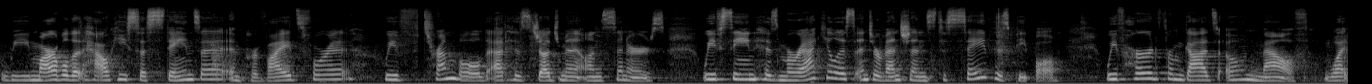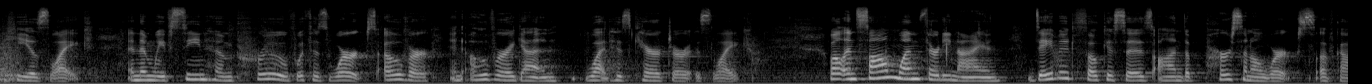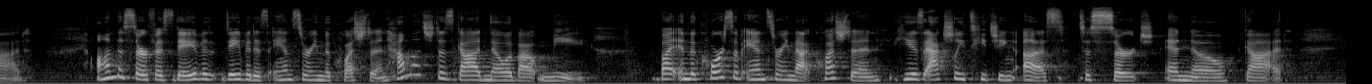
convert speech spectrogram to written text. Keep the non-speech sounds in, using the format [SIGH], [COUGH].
We marveled at how he sustains it and provides for it. We've trembled at his judgment on sinners. We've seen his miraculous interventions to save his people. We've heard from God's own mouth what he is like. And then we've seen him prove with his works over and over again what his character is like. Well, in Psalm 139, David focuses on the personal works of God. On the surface, David, David is answering the question how much does God know about me? But in the course of answering that question, he is actually teaching us to search and know God.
